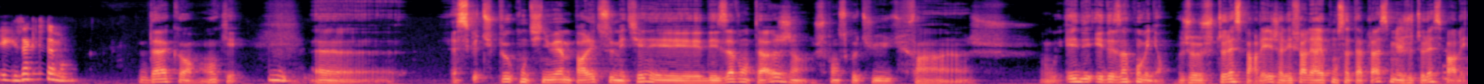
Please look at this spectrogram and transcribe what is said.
Exactement. D'accord. Ok. Mm. Est-ce que tu peux continuer à me parler de ce métier et des avantages Je pense que tu, enfin, et des, inconvénients. Je, te laisse parler, j'allais faire les réponses à ta place, mais je te laisse parler.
